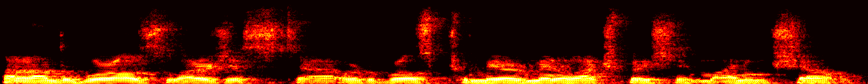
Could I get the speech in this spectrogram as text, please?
the world's largest or the world's premier mineral exploration and mining show.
